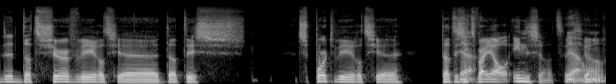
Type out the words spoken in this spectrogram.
de dat surfwereldje, dat is het sportwereldje, dat is iets waar je al in zat. Weet ja, 100%,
